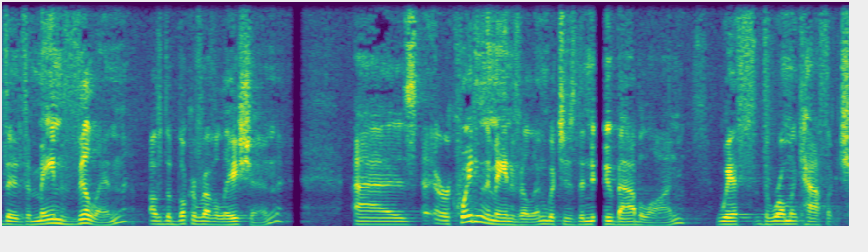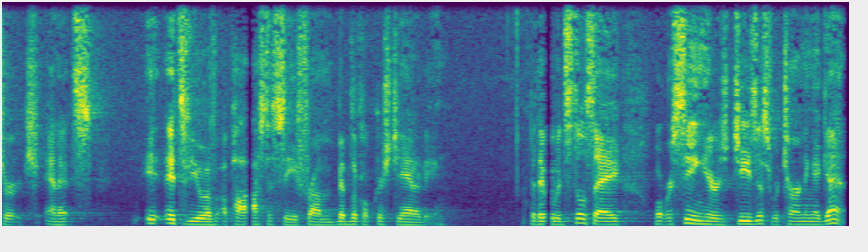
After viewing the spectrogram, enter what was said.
the, the main villain of the book of Revelation as or equating the main villain, which is the new Babylon, with the Roman Catholic Church and its its view of apostasy from biblical Christianity. But they would still say what we're seeing here is Jesus returning again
